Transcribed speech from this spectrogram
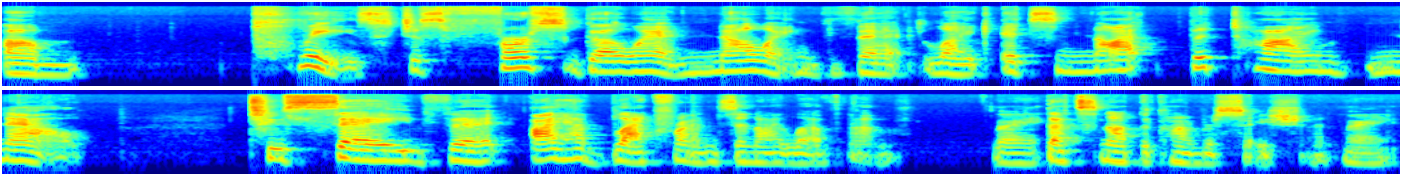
um, please just first go in knowing that, like, it's not the time now to say that I have Black friends and I love them. Right. That's not the conversation. Right.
